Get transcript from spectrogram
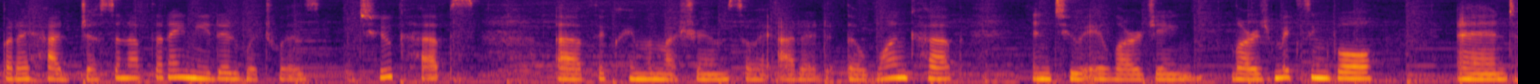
But I had just enough that I needed, which was two cups of the cream of mushrooms. So I added the one cup into a larging, large mixing bowl and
